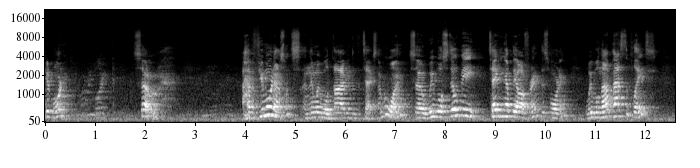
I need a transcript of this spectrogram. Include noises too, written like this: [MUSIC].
Good morning. So, I have a few more announcements, and then we will dive into the text. Number one, so we will still be taking up the offering this morning. We will not pass the plates.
